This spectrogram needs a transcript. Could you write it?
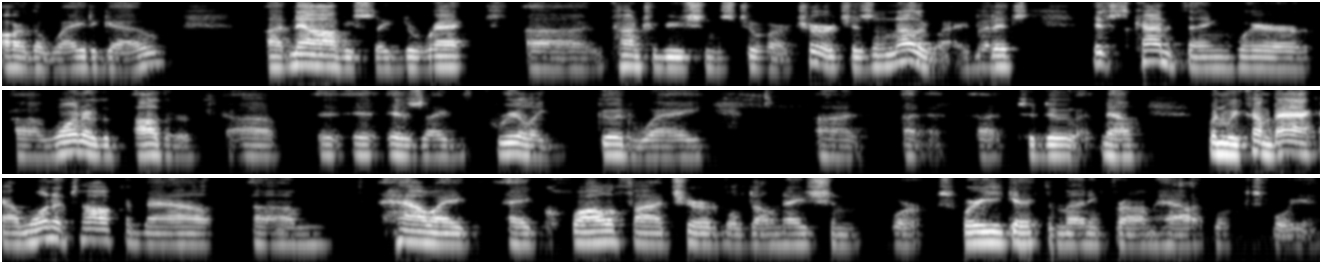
are the way to go. Uh, now, obviously, direct uh, contributions to our church is another way, but it's it's the kind of thing where uh, one or the other uh, is a really good way uh, uh, to do it. Now, when we come back, I want to talk about um, how a, a qualified charitable donation works, where you get the money from, how it works for you.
